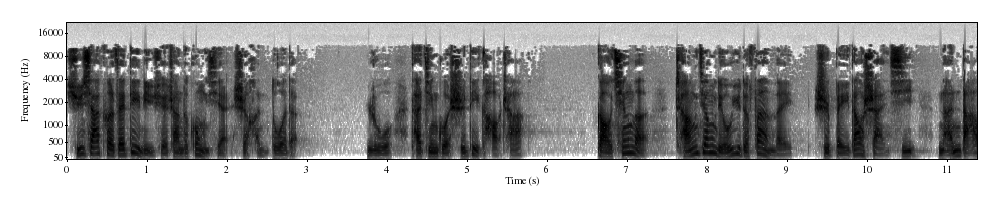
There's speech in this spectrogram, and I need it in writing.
徐霞客在地理学上的贡献是很多的，如他经过实地考察，搞清了长江流域的范围是北到陕西，南达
